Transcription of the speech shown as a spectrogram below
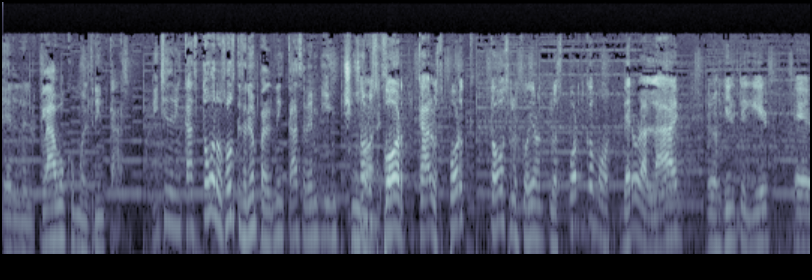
el, el clavo como el Dreamcast? Pinche Dreamcast, todos los juegos que salieron para el Dreamcast se ven bien chingones. Son los port, los port, todos se los jodieron. Los port como Dead or Alive, de los Guilty Gear, eh,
